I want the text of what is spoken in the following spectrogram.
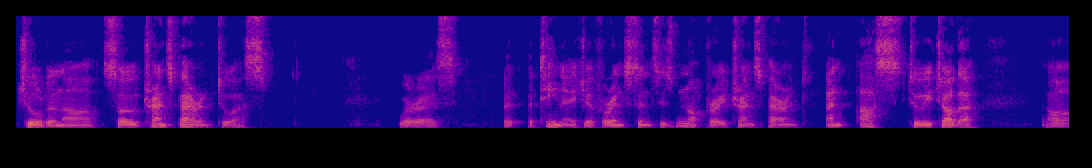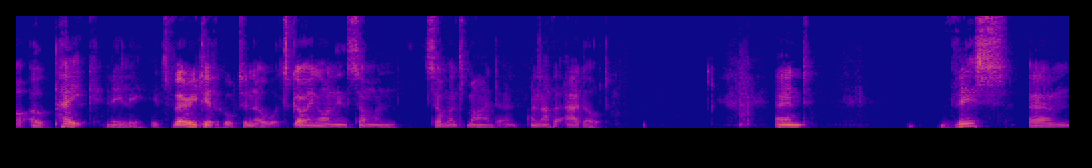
children are so transparent to us. Whereas a, a teenager, for instance, is not very transparent, and us to each other are opaque nearly. It's very difficult to know what's going on in someone someone's mind and another adult. And this um,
